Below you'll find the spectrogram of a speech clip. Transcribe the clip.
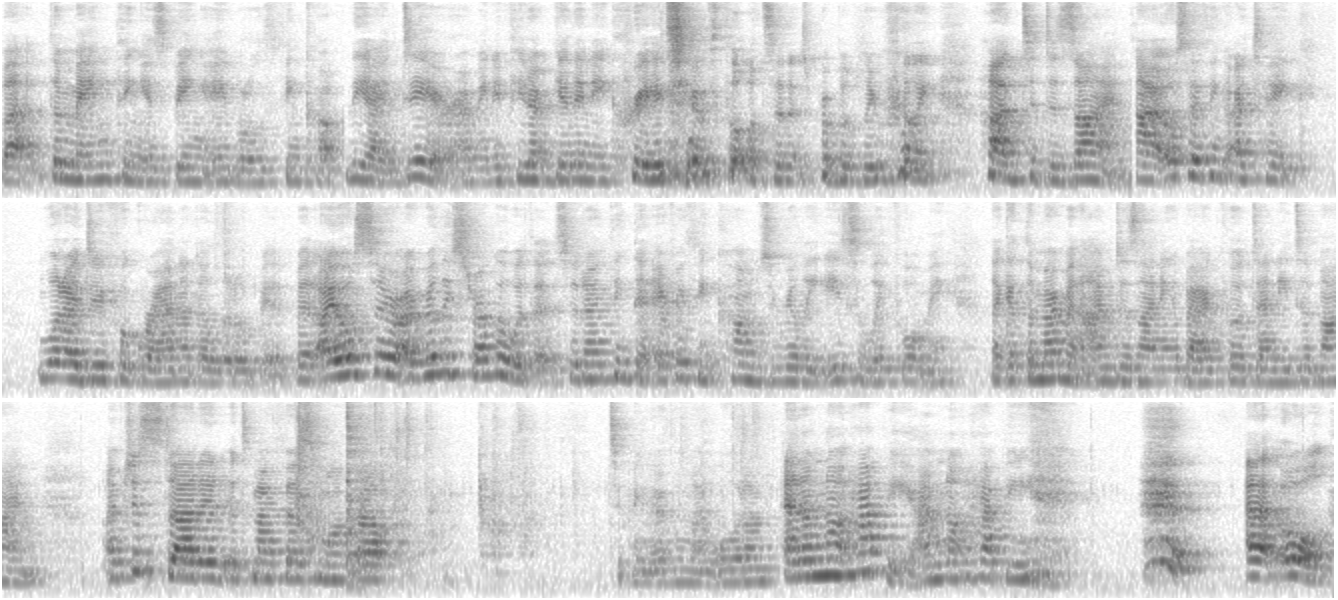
but the main thing is being able to think up the idea. I mean, if you don't get any creative thoughts, then it's probably really hard to design. I also think I take what I do for granted a little bit, but I also, I really struggle with it, so don't think that everything comes really easily for me. Like at the moment, I'm designing a bag for Dani Divine. I've just started, it's my first mock-up, tipping over my water, and I'm not happy. I'm not happy at all.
